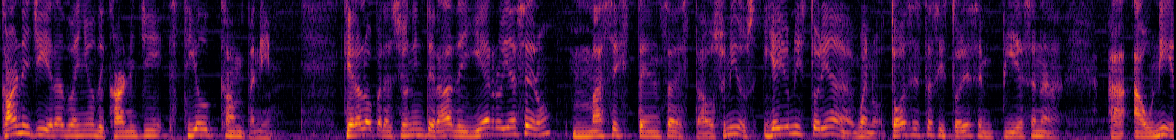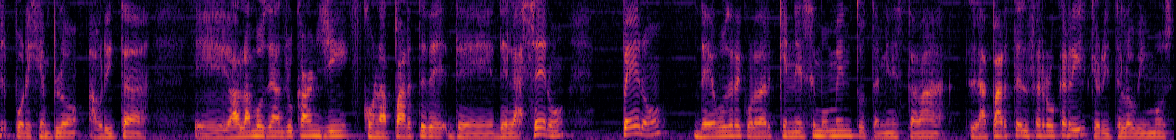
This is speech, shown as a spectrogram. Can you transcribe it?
Carnegie era dueño de Carnegie Steel Company que era la operación integrada de hierro y acero más extensa de Estados Unidos. Y hay una historia, bueno, todas estas historias empiezan a, unir, por ejemplo, ahorita eh, hablamos de Andrew Carnegie con la parte de, del acero, pero debemos recordar que en ese momento también estaba la parte del ferrocarril, que ahorita lo vimos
